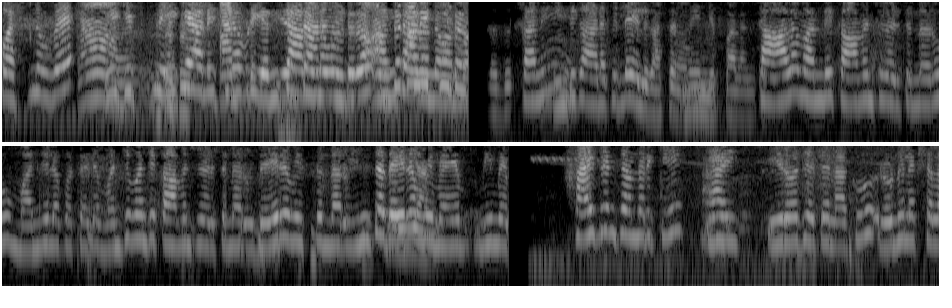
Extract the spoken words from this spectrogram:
ఫస్ట్ నువ్వే ఈ గిఫ్ట్ నీకే అని ఇచ్చినప్పుడు ఎంత ఆనందం ఉంటుందో అంత ఆనందం. కానీ ఇంటికి ఆడపిల్ల ఎలుగు అసలు నేను చెప్పాలంటే. చాలా మంది కామెంట్స్ పెడుతున్నారు మంజులకు అయితే మంచి మంచి కామెంట్స్ పెడుతున్నారు ధైర్యం ఇస్తున్నారు ఇంత ధైర్యం మేము మేము హాయ్ ఫ్రెండ్స్ అందరికి. ఈ రోజు అయితే నాకు రెండు లక్షల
